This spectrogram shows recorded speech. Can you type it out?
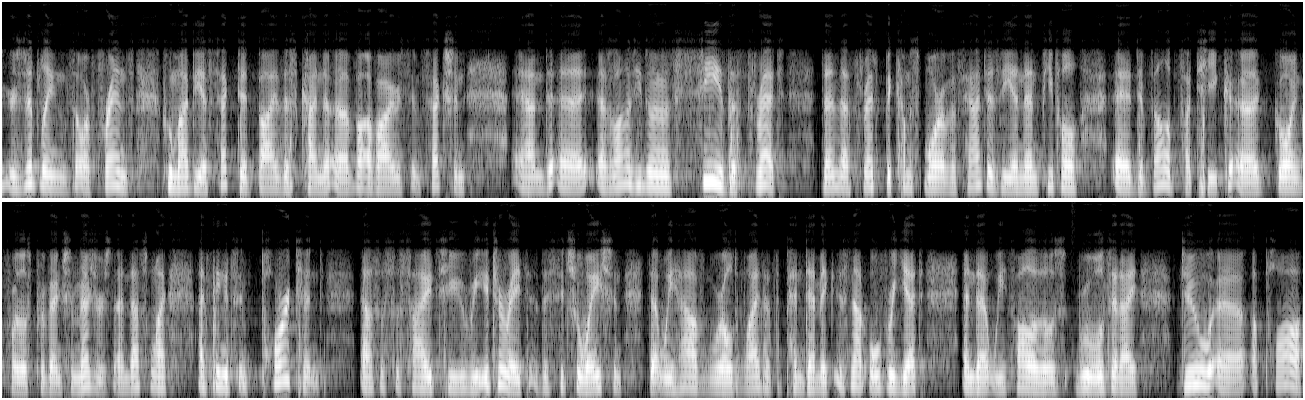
your siblings or friends who might be affected by this kind of virus infection. And as long as you don't see the threat, then the threat becomes more of a fantasy, and then people uh, develop fatigue uh, going for those prevention measures. And that's why I think it's important as a society to reiterate the situation that we have worldwide, that the pandemic is not over yet, and that we follow those rules. And I do uh, applaud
